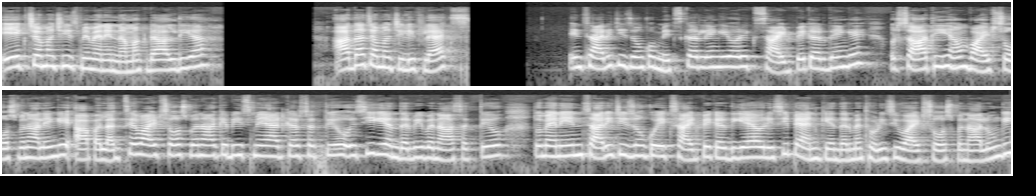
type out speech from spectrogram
एक चम्मच ही इसमें मैंने नमक डाल दिया। आधा चम्मच चिली फ्लेक्स। इन सारी चीज़ों को मिक्स कर लेंगे और एक साइड पे कर देंगे और साथ ही हम वाइट सॉस बना लेंगे। आप अलग से वाइट सॉस बना के भी इसमें ऐड कर सकते हो, इसी के अंदर भी बना सकते हो। तो मैंने इन सारी चीज़ों को एक साइड पे कर दिया है और इसी पैन के अंदर मैं थोड़ी सी वाइट सॉस बना लूँगी।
